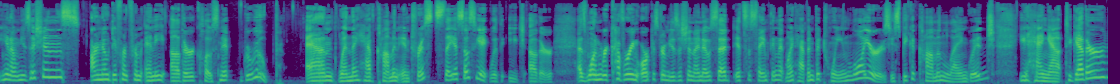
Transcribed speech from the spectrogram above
you know, musicians are no different from any other close knit group. And when they have common interests, they associate with each other. As one recovering orchestra musician I know said, it's the same thing that might happen between lawyers. You speak a common language, you hang out together,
